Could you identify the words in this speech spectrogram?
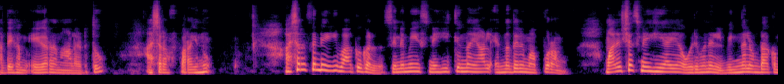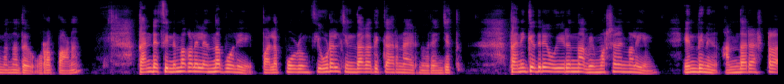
അദ്ദേഹം ഏറെ നാളെടുത്തു. അഷ്റഫ് പറയുന്നു അഷ്റഫിന്റെ ഈ വാക്കുകൾ സിനിമയെ സ്നേഹിക്കുന്നയാൾ എന്നതിനും അപ്പുറം മനുഷ്യസ്നേഹിയായ ഒരുവനിൽ വിങ്ങലുണ്ടാക്കുമെന്നത് ഉറപ്പാണ്. തന്റെ സിനിമകളിൽ എന്ന പോലെ പലപ്പോഴും ഫ്യൂഡൽ ചിന്താഗതിക്കാരനായിരുന്നു രഞ്ജിത്ത്. തനിക്കെതിരെ ഉയരുന്ന വിമർശനങ്ങളെയും എന്തിന് അന്താരാഷ്ട്ര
